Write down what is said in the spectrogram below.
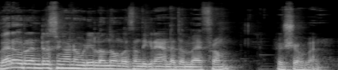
வேறு ஒரு இன்ட்ரெஸ்டிங்கான வீடியோவில் வந்து உங்களை சந்திக்கிறேன். அண்ட் பை ஃப்ரம் ரிஷோகன்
